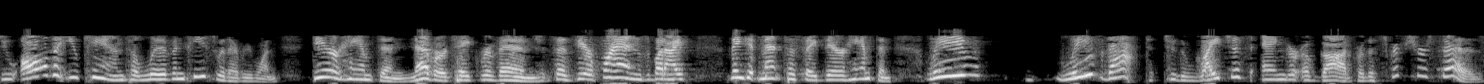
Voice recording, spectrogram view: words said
Do all that you can to live in peace with everyone. Dear Hampton, never take revenge. It says dear friends, but I think it meant to say dear Hampton. Leave, leave that to the righteous anger of God, for the scripture says,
